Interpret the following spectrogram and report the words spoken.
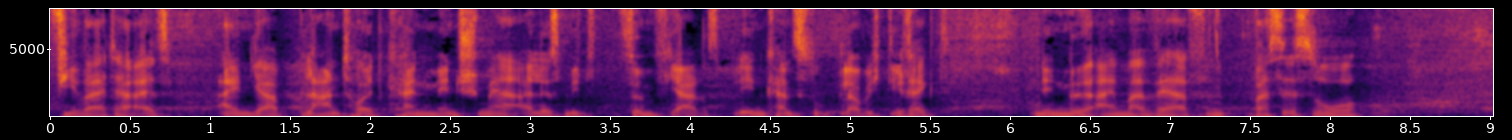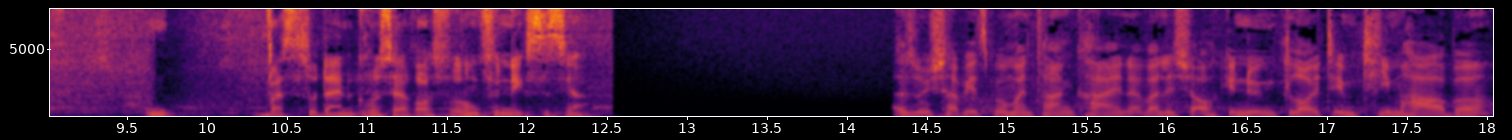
viel weiter als ein Jahr plant heute kein Mensch mehr. Alles mit fünf Jahresplänen kannst du, glaube ich, direkt in den Mülleimer werfen. Was ist so Was ist so deine größte Herausforderung für nächstes Jahr? Also ich habe jetzt momentan keine, weil ich auch genügend Leute im Team habe.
